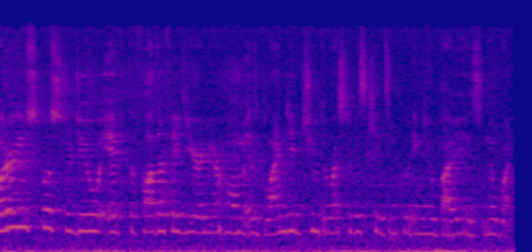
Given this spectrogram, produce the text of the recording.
what are you supposed to do if the father figure in your home is blinded to the rest of his kids, including you, by his new wife?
